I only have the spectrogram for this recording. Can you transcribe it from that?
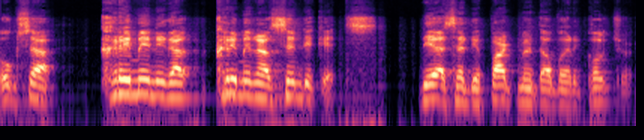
ug sa criminal criminal syndicates diya sa Department of Agriculture.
